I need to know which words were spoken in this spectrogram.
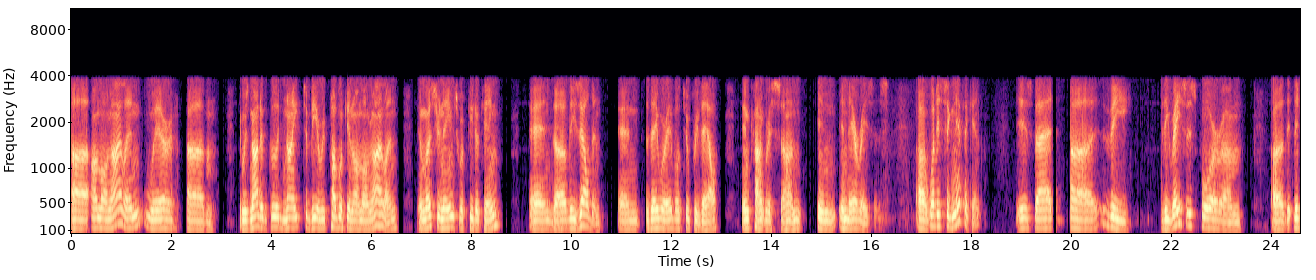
uh, on Long Island, where um, it was not a good night to be a Republican on Long Island unless your names were Peter King and uh, Lee Zeldin, and they were able to prevail in Congress um, in in their races. Uh, what is significant is that uh, the the races for um, uh, the, the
